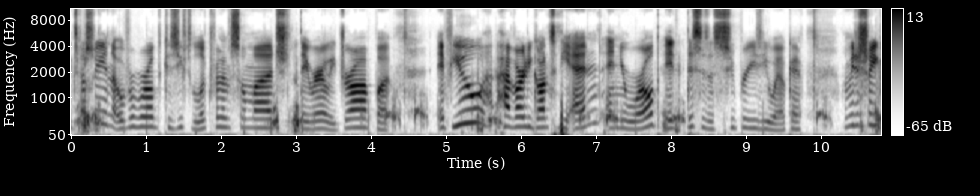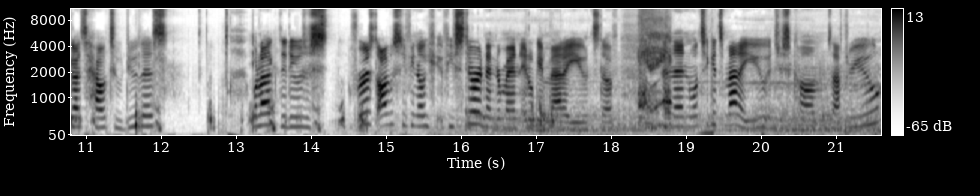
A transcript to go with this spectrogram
especially in the overworld because you have to look for them so much. They rarely drop but if you have already gone to the end in your world it this is a super easy way okay? Let me just show you guys how to do this. What I like to do is just first obviously if you know if you stir an enderman it'll get mad at you and stuff and then once it gets mad at you it just comes after you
